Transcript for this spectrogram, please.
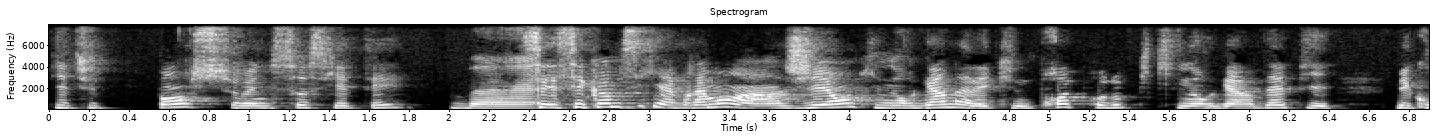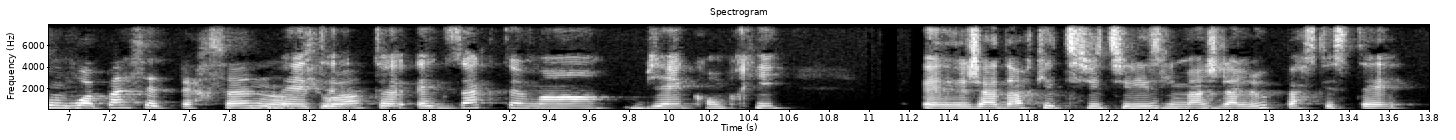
puis tu te penches sur une société. Ben... C'est comme s'il y a vraiment un géant qui nous regarde avec une propre loupe, puis qui nous regardait, puis mais qu'on voit pas cette personne, hein, tu vois. T'as exactement bien compris. Euh, J'adore que tu utilises l'image de la loupe parce que c'était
